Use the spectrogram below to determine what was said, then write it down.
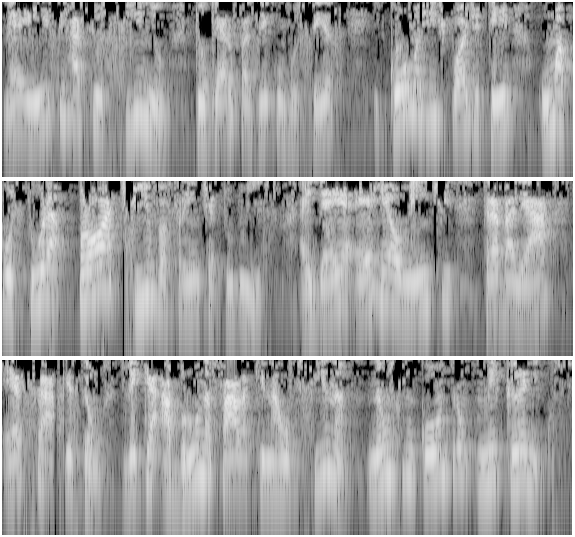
Né? É esse raciocínio que eu quero fazer com vocês e como a gente pode ter uma postura proativa frente a tudo isso. A ideia é realmente trabalhar essa questão. Tu vê que a Bruna fala que na oficina não se encontram mecânicos.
